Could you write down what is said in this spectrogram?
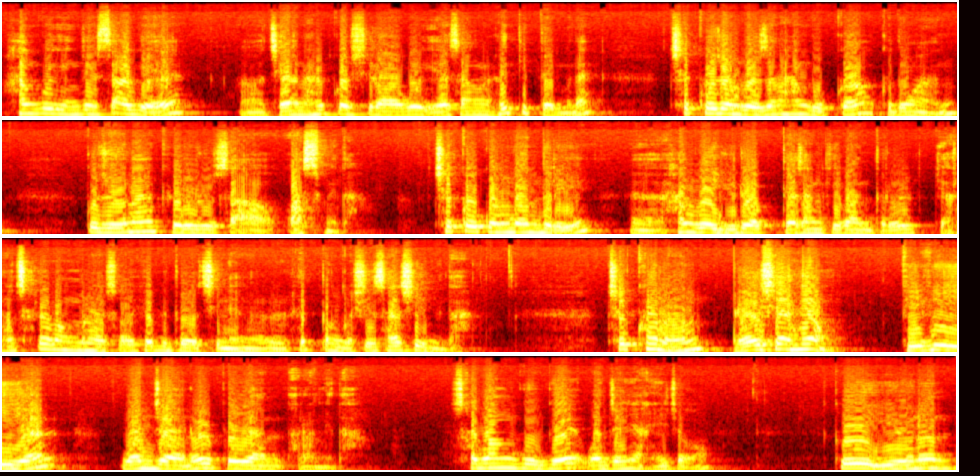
한국이 굉장히 싸게 어, 제안을 할 것이라고 예상을 했기 때문에 체코 정부에서는 한국과 그동안 꾸준한 교류를 쌓아왔습니다. 체코 공무원들이 에, 한국의 유력 대상 기관들을 여러 차례 방문해서 협의도 진행을 했던 것이 사실입니다. 체코는 러시아형 BBER 원전을 보유한 나라입니다. 서방국의 원전이 아니죠. 그 이유는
